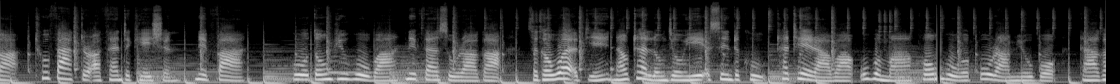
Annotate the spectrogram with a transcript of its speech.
က two factor authentication နှစ်ပါ ကိုအသုံးပြုဖို့ပါနှစ်ဖက်ဆိုတာကစကဝတ်အပြင်နောက်ထပ်လုံခြုံရေးအဆင့်တစ်ခုထပ်ထည့်တာပါဥပမာဖုန်းကိုပို့တာမျိုးပေါ့ဒါက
